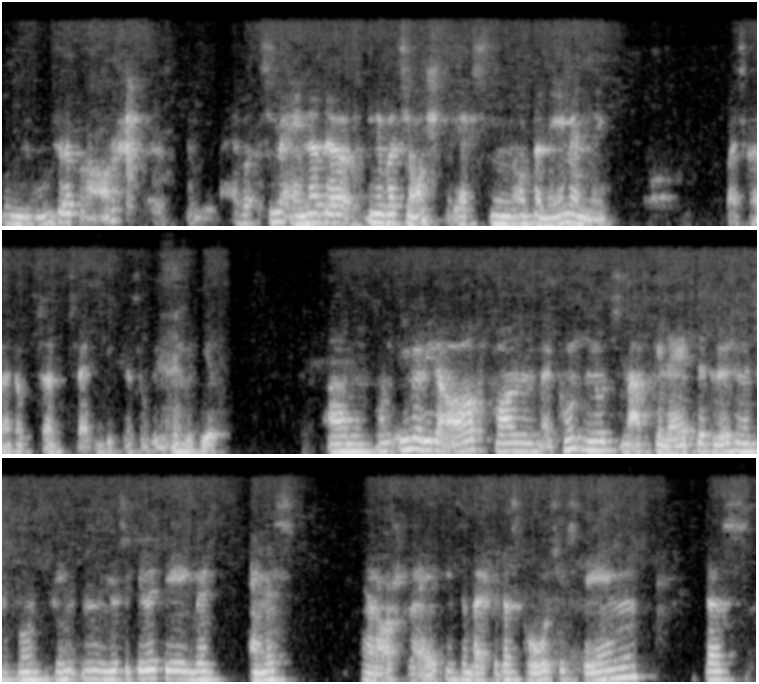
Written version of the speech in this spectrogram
in unserer Branche also sind wir einer der innovationsstärksten Unternehmen. Ich weiß gar nicht, ob es einen zweiten gibt, der so viel innoviert. Ähm, und immer wieder auch von Kundennutzen abgeleitet, Lösungen zu finden. Usability wird eines herausstreichen, zum Beispiel das Go-System, das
